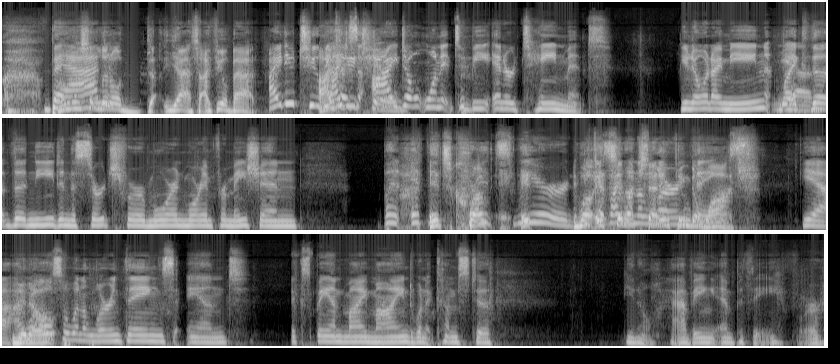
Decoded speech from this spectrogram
Bad. almost a little. Yes, I feel bad. I do too I because do I, don't want it to be entertainment. You know what I mean? Yeah. Like the the need and the search for more and more information. But it, It's but crump. It's it- weird. well, because it's I an wanna upsetting learn thing to watch. Yeah, You I know? also want to learn things and expand my mind when it comes to, you know, having empathy for.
